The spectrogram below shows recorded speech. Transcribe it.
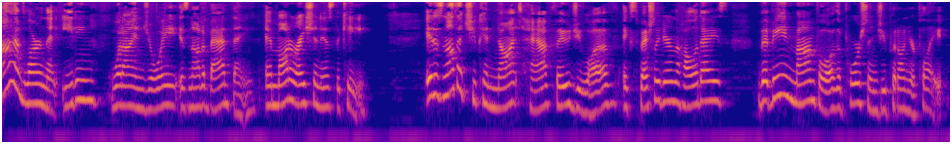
I have learned that eating what I enjoy is not a bad thing, and moderation is the key. It is not that you cannot have food you love, especially during the holidays, but being mindful of the portions you put on your plate.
